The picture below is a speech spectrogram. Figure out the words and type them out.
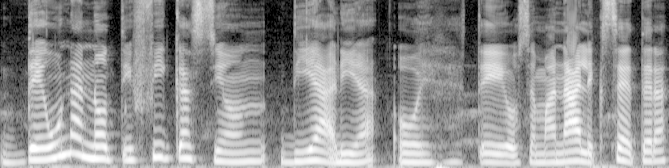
de una notificación diaria o, este, o semanal, etcétera,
